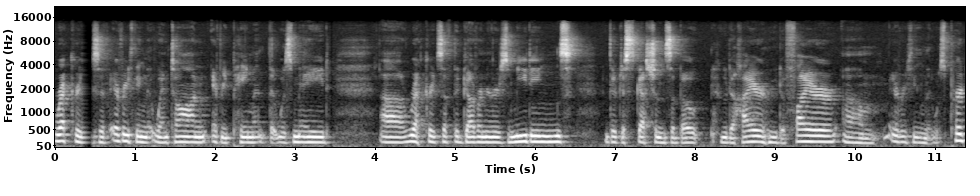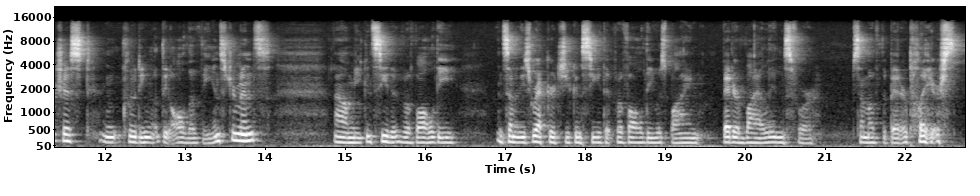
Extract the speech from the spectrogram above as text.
records of everything that went on, every payment that was made, uh, records of the governor's meetings, their discussions about who to hire, who to fire, um, everything that was purchased, including the, all of the instruments. Um, you can see that Vivaldi, in some of these records, you can see that Vivaldi was buying better violins for some of the better players,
